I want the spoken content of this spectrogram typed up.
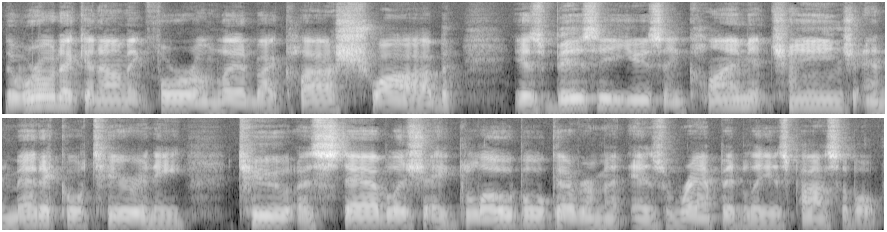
The World Economic Forum, led by Klaus Schwab, is busy using climate change and medical tyranny to establish a global government as rapidly as possible.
